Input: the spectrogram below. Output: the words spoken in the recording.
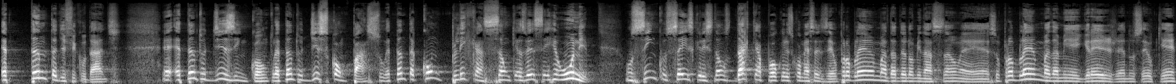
é tanta dificuldade, é, é tanto desencontro, é tanto descompasso, é tanta complicação que às vezes se reúne uns cinco, seis cristãos, daqui a pouco eles começam a dizer: o problema da denominação é esse, o problema da minha igreja é não sei o quê,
